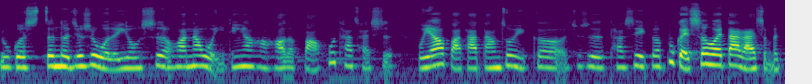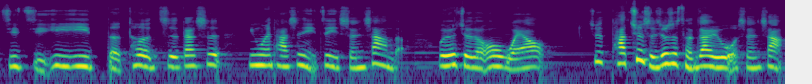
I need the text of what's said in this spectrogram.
如果是真的就是我的优势的话，那我一定要好好的保护它才是，不要把它当做一个就是它是一个不给社会带来什么积极意义的特质，但是因为它是你自己身上的，我就觉得哦，我要就它确实就是存在于我身上。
